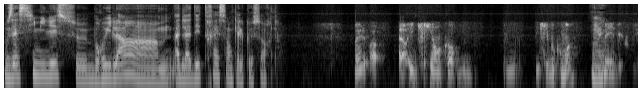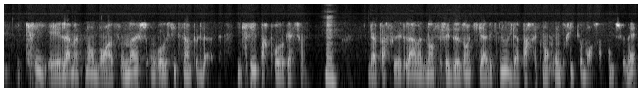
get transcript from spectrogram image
vous assimilez ce bruit-là à, à de la détresse en quelque sorte. ouais, alors il crie encore il crie beaucoup moins. Ouais. Mais il crie. Et là, maintenant, bon, à son âge, on voit aussi que c'est un peu de la. Il crie par provocation. Hmm. Il a par- Là, maintenant, ça fait deux ans qu'il est avec nous. Il a parfaitement compris comment ça fonctionnait.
